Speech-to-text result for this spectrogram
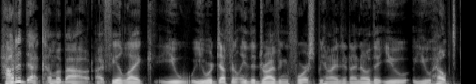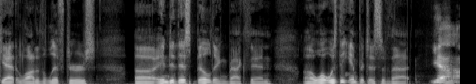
How did that come about? I feel like you you were definitely the driving force behind it. I know that you you helped get a lot of the lifters uh, into this building back then. Uh, what was the impetus of that? Yeah,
